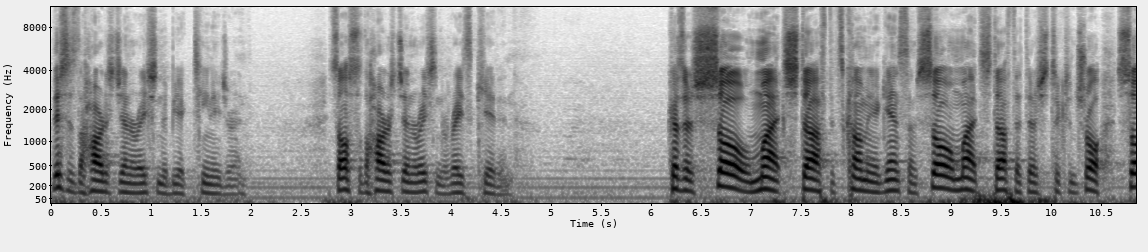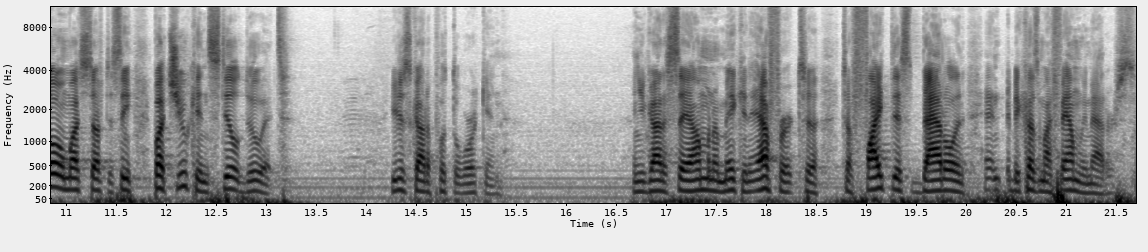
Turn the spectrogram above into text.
this is the hardest generation to be a teenager in. It's also the hardest generation to raise a kid in. Because there's so much stuff that's coming against them, so much stuff that there's to control, so much stuff to see, but you can still do it. You just got to put the work in. And you got to say, I'm going to make an effort to, to fight this battle and, and because my family matters.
